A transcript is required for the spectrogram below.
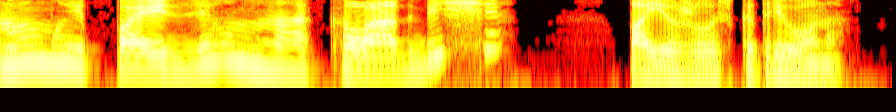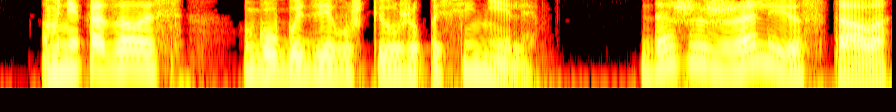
«Мы пойдем на кладбище?» — поежилась Катриона. Мне казалось, губы девушки уже посинели. Даже жаль ее стало,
